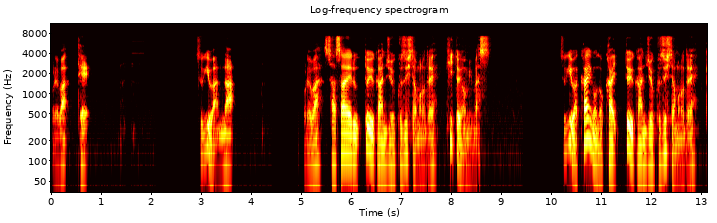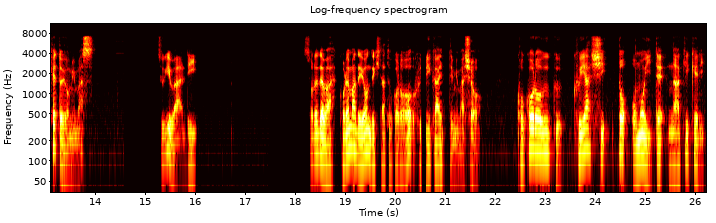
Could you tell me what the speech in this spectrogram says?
これは手。次はな。これは支えるという漢字を崩したもので、木と読みます。次は介護の介という漢字を崩したもので、けと読みます。次はり。それでは、これまで読んできたところを振り返ってみましょう。心浮く、悔しと思いて泣きけり。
